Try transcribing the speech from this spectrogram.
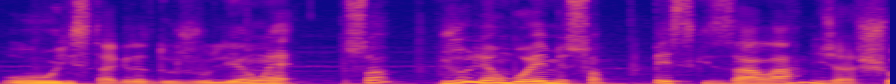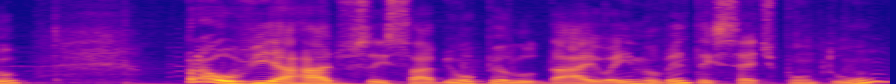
O Instagram do Julião é só Julião Boêmio, só pesquisar lá já achou. Para ouvir a rádio, vocês sabem, ou pelo dial aí 97.1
